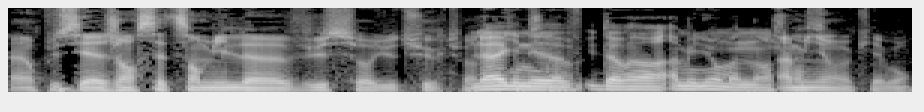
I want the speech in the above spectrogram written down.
En plus, il y a genre 700 000 euh, vues sur YouTube. Tu vois, Là, il y en comme a- ça. il doit y avoir un million maintenant. Je Un pense. million, ok, bon.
